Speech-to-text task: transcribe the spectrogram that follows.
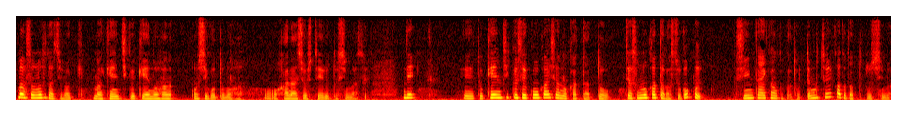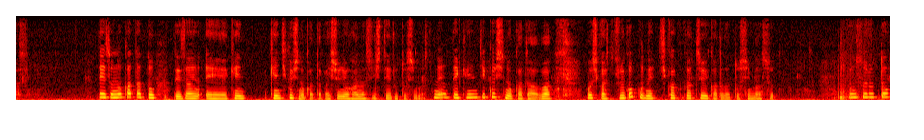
まあその人たちは、まあ、建築系のお仕事のお話をしているとします。で、えーと、建築施工会社の方とじゃあその方がすごく身体感覚がとっても強い方だったとします。でその方とデザイン、えー、建建築士の方が一緒にお話ししているとしますね。で建築士の方はもしかしてすごくね視覚が強い方だとします。そうすると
